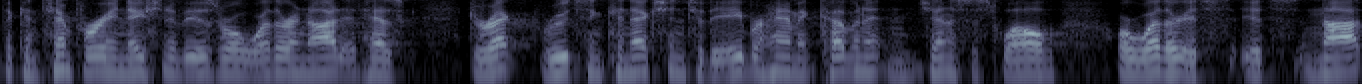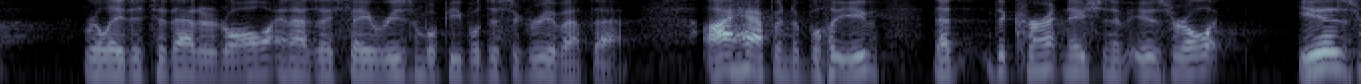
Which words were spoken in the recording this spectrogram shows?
the contemporary nation of Israel, whether or not it has direct roots and connection to the Abrahamic covenant in Genesis 12, or whether it's, it's not related to that at all. And as I say, reasonable people disagree about that. I happen to believe that the current nation of Israel is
